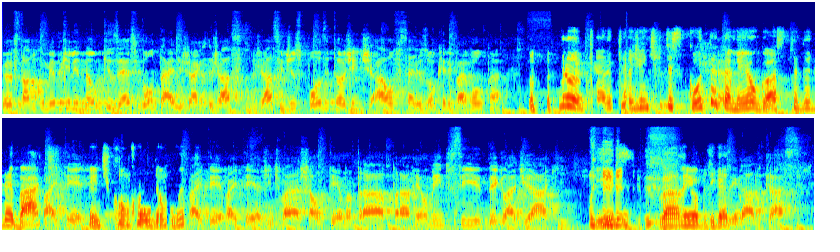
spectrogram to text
Eu estava com medo que ele não quisesse voltar. Ele já, já, já se dispôs, então a gente já oficializou que ele vai voltar. Não, eu quero que a gente discuta também, eu gosto do debate. Vai ter. A gente concordou muito. Vai ter, vai ter. A gente vai achar um tema pra, pra realmente se degladiar aqui. Isso. Valeu, obrigado. Obrigado, Cássio.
